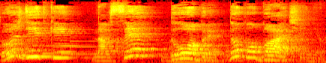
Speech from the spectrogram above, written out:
Тож, дітки, на все добре, до побачення!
